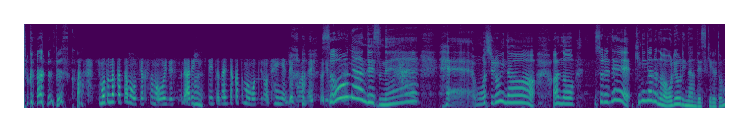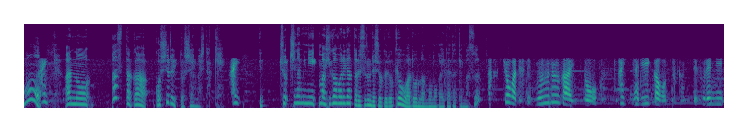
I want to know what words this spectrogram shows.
とかあるんですか？地元の方もお客様多いですので、歩いてきていただいた方ももちろん1000円でご案内しております。そうなんですね。へえ面白いな。あのそれで気になるのはお料理なんですけれども、はい。あのパスタが5種類とおっしゃいましたっけ？はいちょちなみにまあ日替わりだったりするんでしょうけど今日はどんなものがいただけます？あ今日はですねムール貝と、はい、ヤリイカを使ってそれに、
